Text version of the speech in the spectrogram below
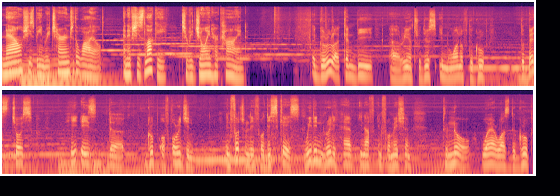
Now she's being returned to the wild, and if she's lucky, to rejoin her kind. A gorilla can be uh, reintroduced in one of the group. The best choice he is the group of origin. Unfortunately for this case, we didn't really have enough information to know where was the group.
